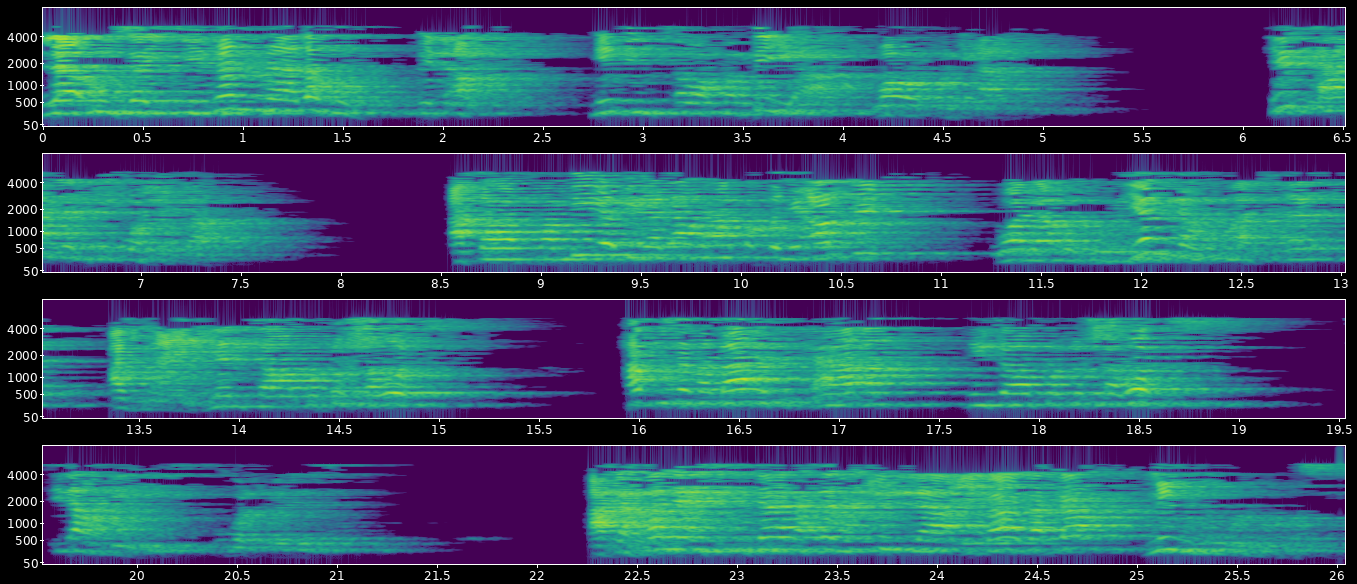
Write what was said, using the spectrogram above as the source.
la uzayyinanna lahum fil ardh mimi nitawakwambia wao kwenye ardhi hivi hata ilikuwa shetani atawakwambia binadamu hapa kwenye ardhi wala ughwiyannahum ajma'in na nitawapotosha wote hakusema baadhi nitawapotosha wote ila mbili Mungu alitueleza akafanya ikitaka akasema illa ibadaka minhum almukhlasin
